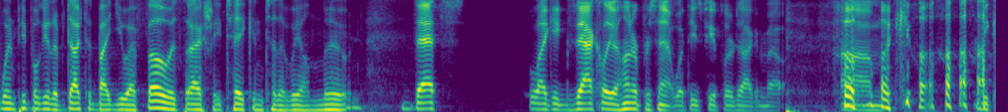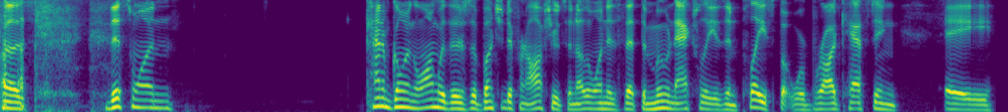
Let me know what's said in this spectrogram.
when people get abducted by UFOs, they're actually taken to the real moon. that's like exactly 100% what these people are talking about oh um my god. because this one kind of going along with there's a bunch of different offshoots. Another one is that the moon actually is in place but we're broadcasting a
